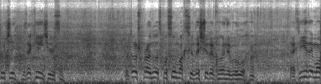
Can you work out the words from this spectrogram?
Тучі закінчуються. Отож прогноз по сумах що дощу такого не було. Так, їдемо.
